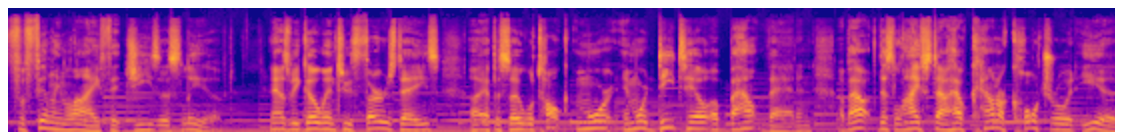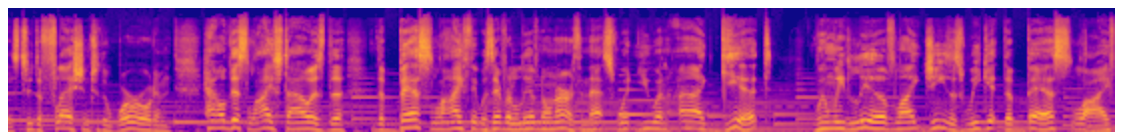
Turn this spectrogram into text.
fulfilling life that Jesus lived. Now, as we go into Thursday's uh, episode, we'll talk more in more detail about that and about this lifestyle, how countercultural it is to the flesh and to the world, and how this lifestyle is the, the best life that was ever lived on earth. And that's what you and I get when we live like Jesus. We get the best life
